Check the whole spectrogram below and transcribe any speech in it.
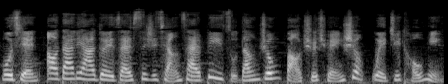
目前，澳大利亚队在四十强赛 B 组当中保持全胜，位居头名。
